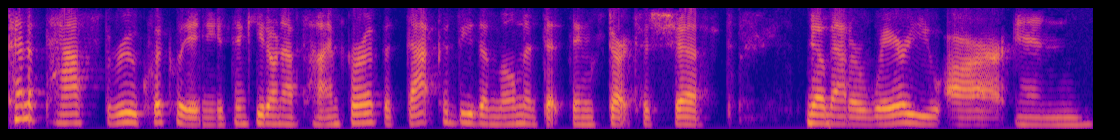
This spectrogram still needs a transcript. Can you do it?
kind of pass through quickly and you think you don't have time for it, but that could be the moment that things start to shift no matter where you are in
